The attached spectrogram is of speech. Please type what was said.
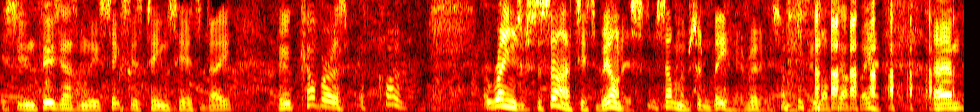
You see the enthusiasm of these Sixes teams here today, who cover a, a quite a, a range of societies. To be honest, some of them shouldn't be here, really. Some should be locked up. Yeah. Um,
